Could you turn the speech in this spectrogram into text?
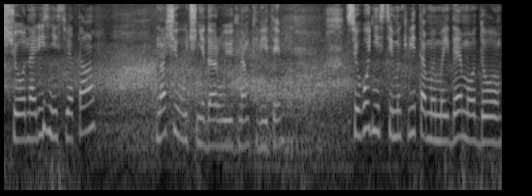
що на різні свята наші учні дарують нам квіти. Сьогодні з цими квітами ми йдемо до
